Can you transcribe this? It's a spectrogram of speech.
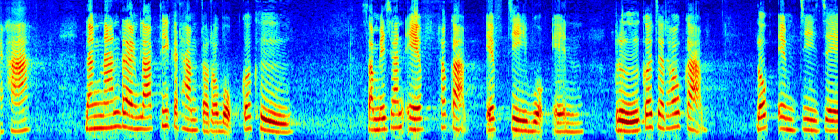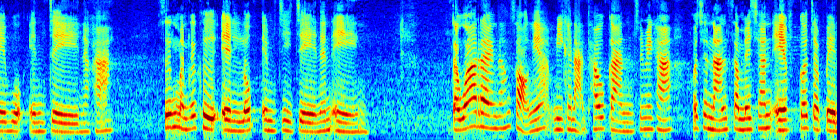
นะคะ ดังนั้นแรงรับที่กระทำต่อระบบก็คือ summation f เท่ากับ fg บวก n หรือก็จะเท่ากับลบ mgj บวก nj นะคะ ซึ่งมันก็คือ n ลบ mgj นั่นเอง แต่ว่าแรงทั้งสองเนี้ยมีขนาดเท่ากันใช่ไหมคะ เพราะฉะนั้น summation f ก็จะเป็น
